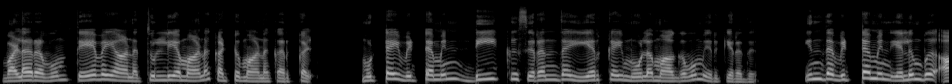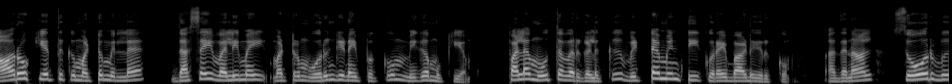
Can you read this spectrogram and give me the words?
வளரவும் தேவையான துல்லியமான கட்டுமான கற்கள். முட்டை விட்டமின் டிக்கு சிறந்த இயற்கை மூலமாகவும் இருக்கிறது. இந்த விட்டமின் எலும்பு ஆரோக்கியத்துக்கு மட்டுமில்ல தசை வலிமை மற்றும் ஒருங்கிணைப்புக்கும் மிக முக்கியம். பல மூத்தவர்களுக்கு விட்டமின் டி குறைபாடு இருக்கும். அதனால் சோர்வு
